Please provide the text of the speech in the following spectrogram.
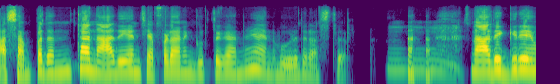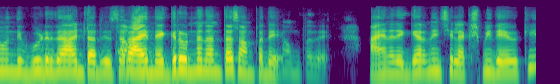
ఆ సంపద అంతా నాదే అని చెప్పడానికి గుర్తుగానే ఆయన బూడిద రాస్తారు. నా దగ్గర ఏముంది బూడిద అంటారు చూసారు? ఆయన. దగ్గర ఉన్నదంతా సంపదే. సంపదే. ఆయన దగ్గర నుంచి లక్ష్మీదేవికి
